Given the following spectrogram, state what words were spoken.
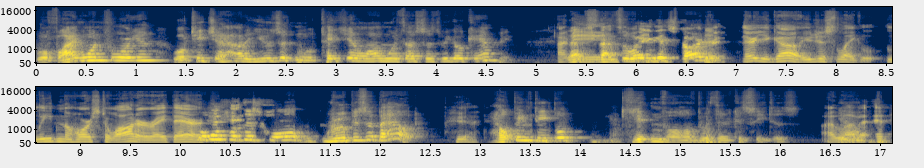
we'll find one for you. We'll teach you how to use it, and we'll take you along with us as we go camping. I that's mean, that's the way to get started. There you go. You're just like leading the horse to water right there. Well, that's what this whole group is about. Yeah, helping people get involved with their casitas. I love know? it. And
